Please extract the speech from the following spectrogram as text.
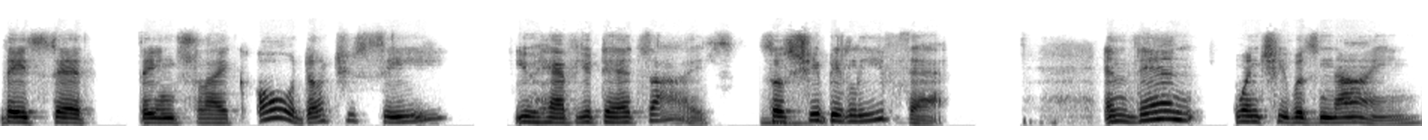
they said things like, Oh, don't you see? You have your dad's eyes. So hmm. she believed that. And then when she was nine,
